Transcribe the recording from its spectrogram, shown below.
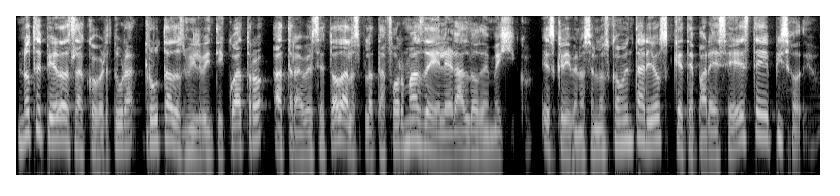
no te pierdas la cobertura Ruta 2024 a través de todas las plataformas de El Heraldo de México. Escríbenos en los comentarios qué te parece este episodio.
